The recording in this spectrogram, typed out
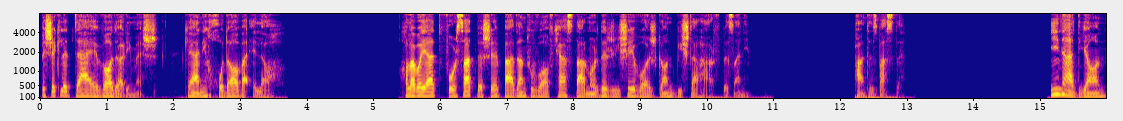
به شکل دوا داریمش که یعنی خدا و اله. حالا باید فرصت بشه بعدا تو واوکست در مورد ریشه واژگان بیشتر حرف بزنیم. پنتز بسته. این ادیان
